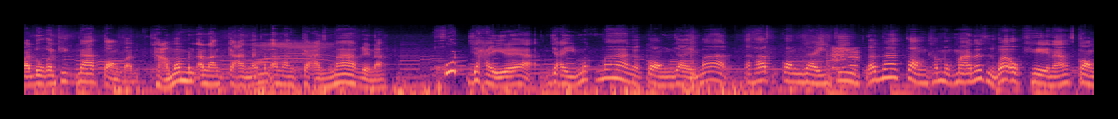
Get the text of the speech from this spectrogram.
มาดูกันที่หน้ากล่องก่อน ถามว่ามันอลังการไหมมันอลังการมากเลยนะโคตรใหญ่เลยอะใหญ่มากๆอะกล่องใหญ่มากนะครับ กล่องใหญ่จริง แล้วหน้ากล่องทำออกมาได้ถือว่าโอเคนะ กล่อง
